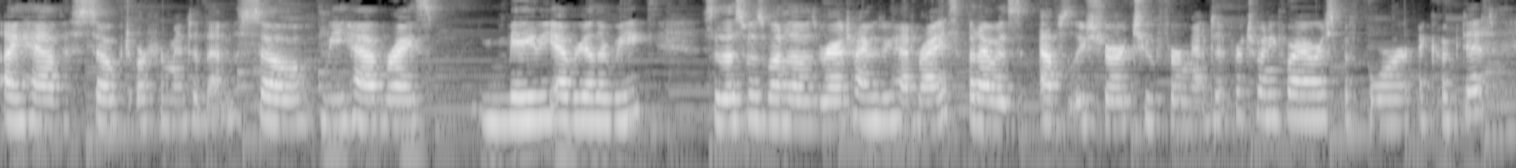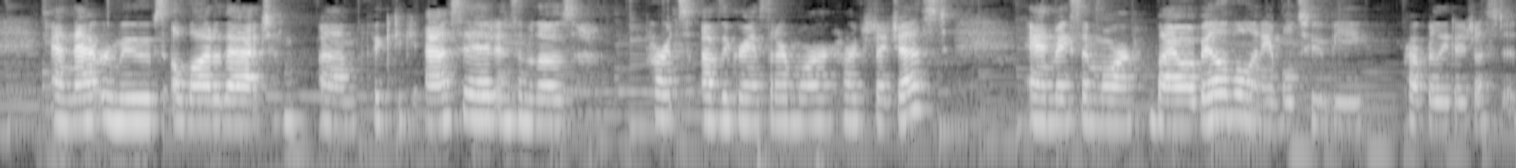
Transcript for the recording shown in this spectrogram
I have soaked or fermented them. So we have rice maybe every other week. So this was one of those rare times we had rice, but I was absolutely sure to ferment it for 24 hours before I cooked it. And that removes a lot of that um, acid and some of those parts of the grains that are more hard to digest and makes them more bioavailable and able to be properly digested.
